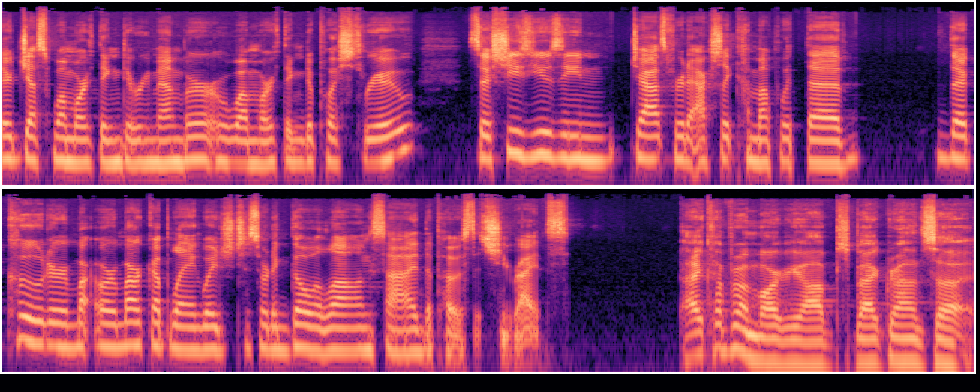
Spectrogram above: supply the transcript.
they're just one more thing to remember or one more thing to push through. So she's using Jasper to actually come up with the the code or, or markup language to sort of go alongside the post that she writes. I come from a marketing ops background, so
